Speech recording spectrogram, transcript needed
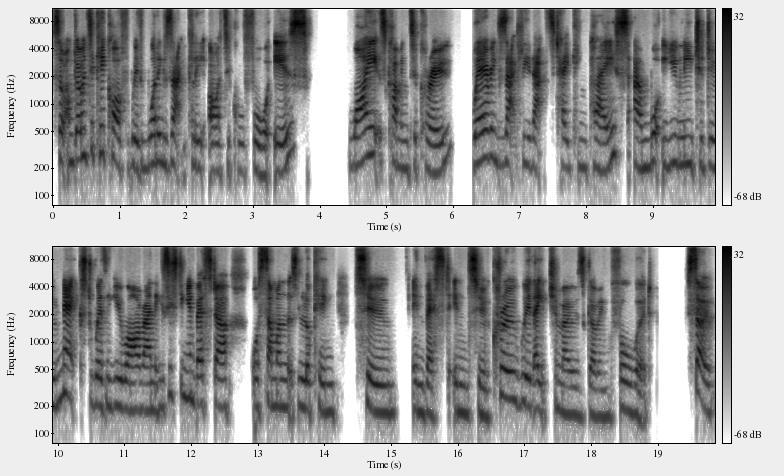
So, I'm going to kick off with what exactly Article 4 is, why it's coming to Crewe, where exactly that's taking place, and what you need to do next, whether you are an existing investor or someone that's looking to invest into Crewe with HMOs going forward. So,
